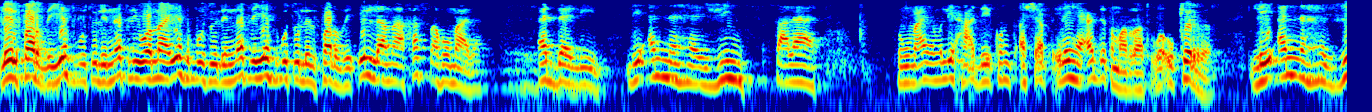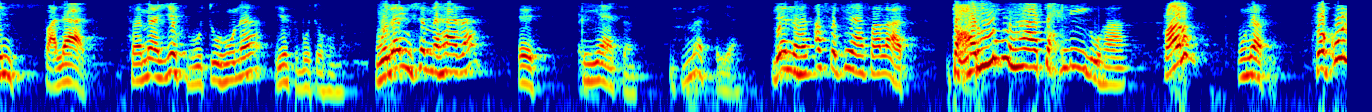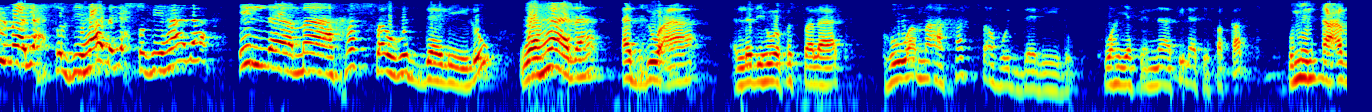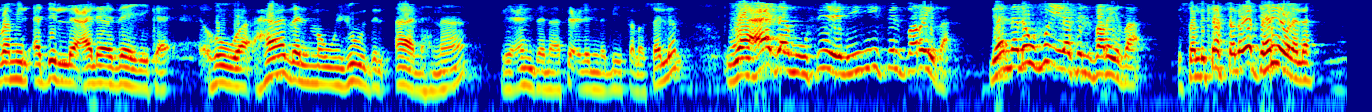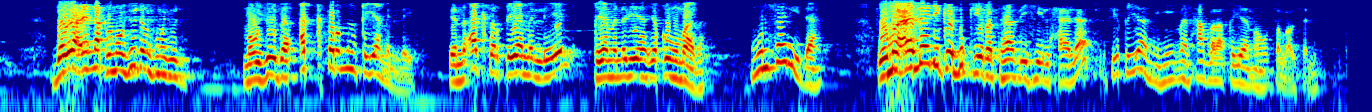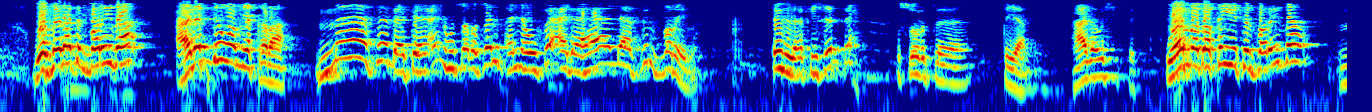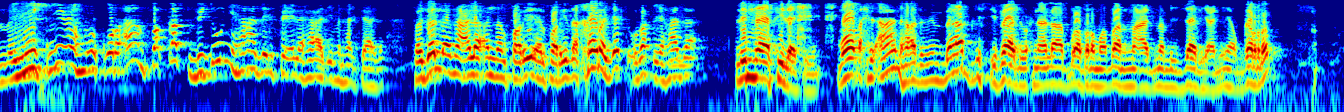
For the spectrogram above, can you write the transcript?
للفرض يثبت للنفل وما يثبت للنفل يثبت للفرض إلا ما خصه ماذا؟ الدليل لأنها جنس صلاة. ثم معي يقول لي هذه كنت أشرت إليها عدة مرات وأكرر. لأنها جنس صلاة فما يثبت هنا يثبت هنا. ولا يسمى هذا إيش؟ قياسا. يسمى قياس. لأنها الأصل فيها صلاة. تحريمها تحليلها. فرض ونفل فكل ما يحصل في هذا يحصل في هذا إلا ما خصه الدليل. وهذا الدعاء الذي هو في الصلاة هو ما خصه الدليل. وهي في النافلة فقط ومن أعظم الأدلة على ذلك هو هذا الموجود الآن هنا اللي عندنا فعل النبي صلى الله عليه وسلم وعدم فعله في الفريضة لأن لو فعل في الفريضة يصلي ثلاث صلوات جهرية ولا لا؟ دواعي النقل موجودة مش موجودة؟ موجودة أكثر من قيام الليل لأن أكثر قيام الليل قيام النبي يقوم ماذا؟ منفردة ومع ذلك ذكرت هذه الحالات في قيامه من حضر قيامه صلى الله عليه وسلم وصلاة الفريضة على الدوام يقرأ ما ثبت عنه صلى الله عليه وسلم أنه فعل هذا في الفريضة إلا في سبح وصورة قيام هذا وش فت وأما بقية الفريضة يسمعهم القرآن فقط بدون هذا الفعل هذه من هذا فدلنا على أن الفريضة خرجت وبقي هذا للنافلة. واضح الآن هذا من باب الاستفادة وإحنا على أبواب رمضان ما عاد ما مزال يعني قرب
